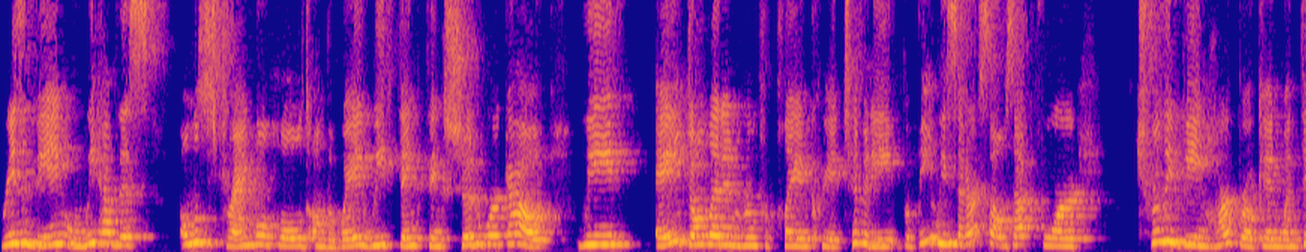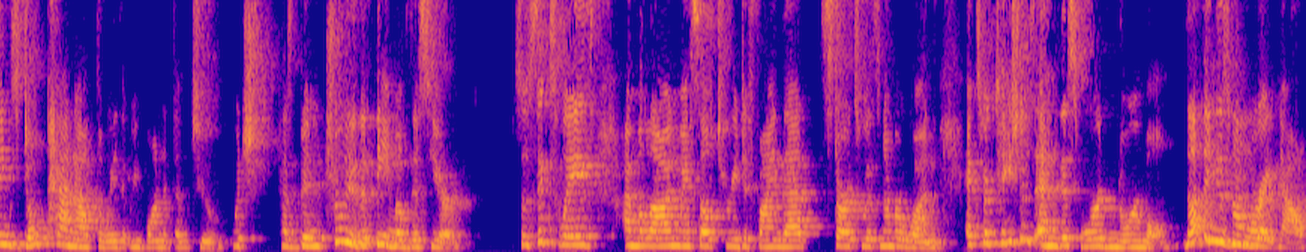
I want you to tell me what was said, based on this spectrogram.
Reason being, when we have this almost stranglehold on the way we think things should work out, we a, don't let in room for play and creativity, but B, we set ourselves up for truly being heartbroken when things don't pan out the way that we wanted them to, which has been truly the theme of this year. So, six ways I'm allowing myself to redefine that starts with number one expectations and this word normal. Nothing is normal right now,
